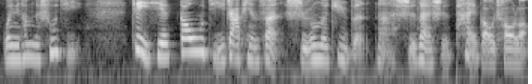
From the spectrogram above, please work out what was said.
关于他们的书籍。这些高级诈骗犯使用的剧本，那实在是太高超了。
